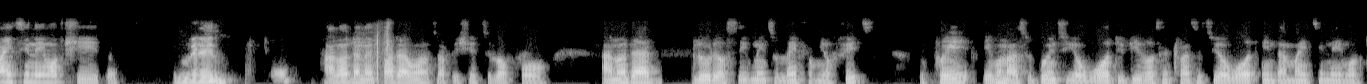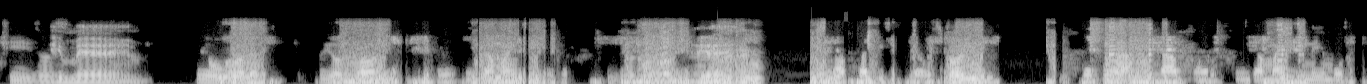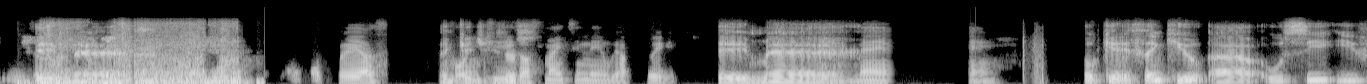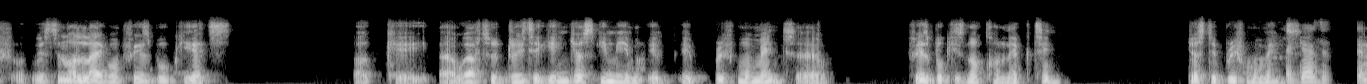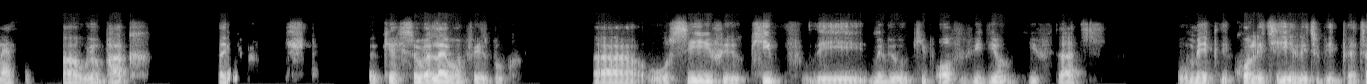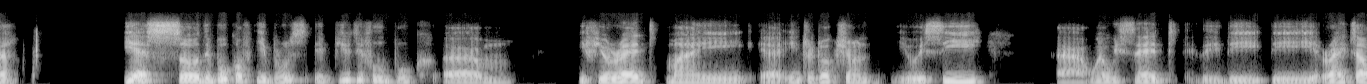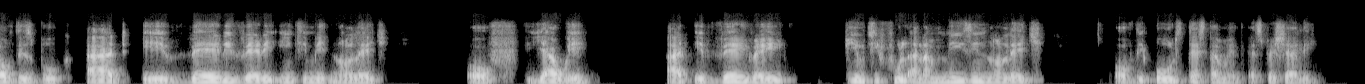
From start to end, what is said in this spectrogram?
mighty name of Jesus. Amen. Our Lord and our Father, I want to appreciate you, Lord, for another glorious evening to learn from your feet. We pray, even as we go into your word, you give us entrance to your word in the mighty name of Jesus. Amen. Pray, oh God, that to your Son in the mighty name of Jesus. Amen. After this uh, study, open our inner in the mighty name of Jesus. Amen. Prayers, Thank for you, in Jesus. Jesus' mighty name we are prayed. Amen. Amen. Okay, thank you. Uh, we'll see if we're still not live on Facebook yet. Okay, uh, we have to do it again. Just give me a, a, a brief moment. Uh, Facebook is not connecting. Just a brief moment. I guess the next Uh, we're back. Thank you. Okay, so we're live on Facebook. Uh, we'll see if we keep the maybe we'll keep off video if that will make the quality a little bit better. Yes, so the book of Hebrews, a beautiful book. Um, if you read my uh, introduction, you will see uh, where we said the, the the writer of this book had a very very intimate knowledge of Yahweh, had a very very beautiful and amazing knowledge of the Old Testament, especially.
